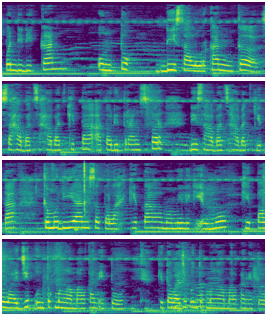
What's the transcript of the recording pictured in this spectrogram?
pendidikan untuk disalurkan ke sahabat-sahabat kita atau ditransfer di sahabat-sahabat kita kemudian setelah kita memiliki ilmu kita wajib untuk mengamalkan itu. Kita wajib untuk mengamalkan itu.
